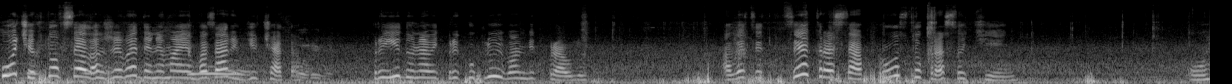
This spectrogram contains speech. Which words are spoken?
хоче, хто в селах живе, де немає базарів, дівчата. Приїду, навіть прикуплю і вам відправлю. Але це, це краса, просто красотень. Ой,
